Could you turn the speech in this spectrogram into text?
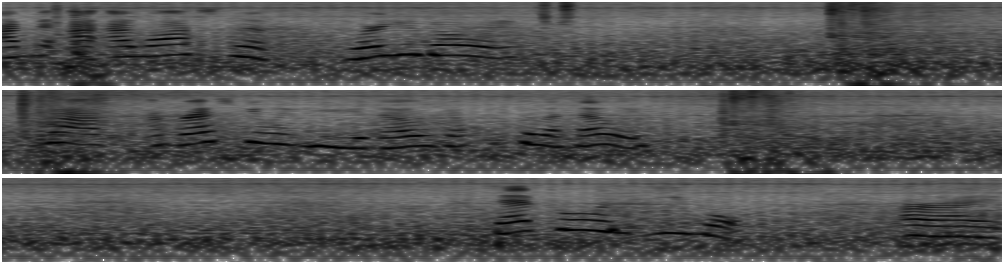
I'm, I, I lost them. Where are you going? Yeah, I'm, I'm rescuing you, you know. Jump into the heli. Deadpool is evil. Alright.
